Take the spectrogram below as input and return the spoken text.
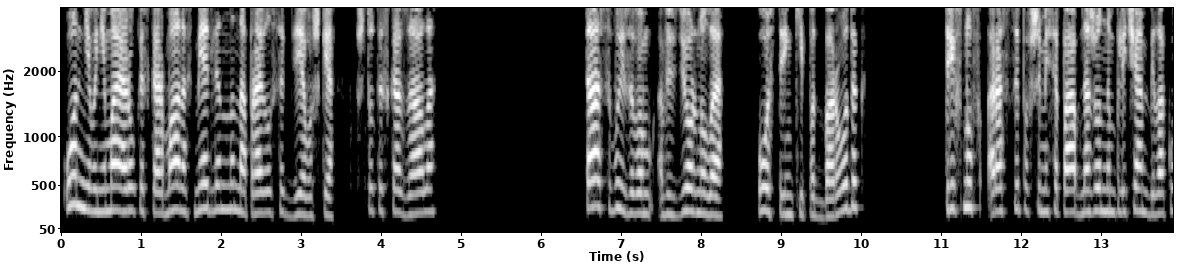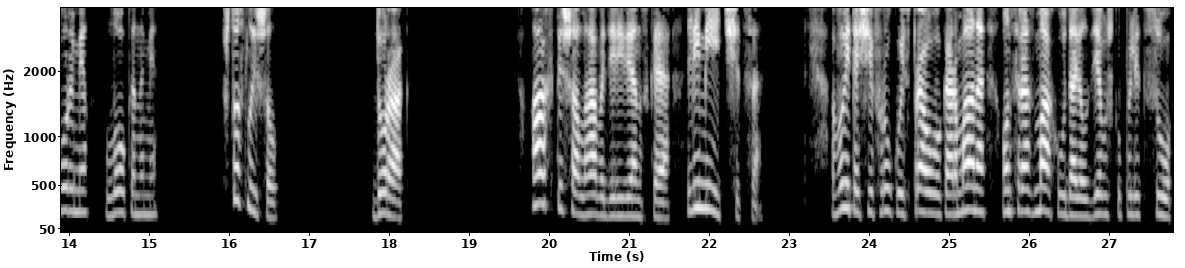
он, не вынимая рук из карманов, медленно направился к девушке. «Что ты сказала?» Та с вызовом вздернула остренький подбородок, тряхнув рассыпавшимися по обнаженным плечам белокурыми локонами. «Что слышал?» «Дурак». «Ах ты, шалава деревенская, лимитчица!» Вытащив руку из правого кармана, он с размаху ударил девушку по лицу.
